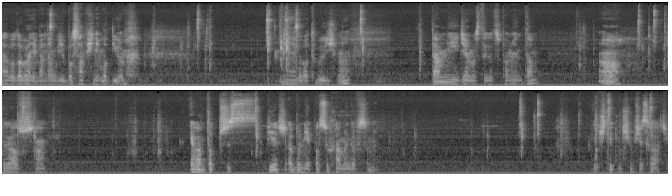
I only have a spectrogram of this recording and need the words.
Albo dobra, nie będę mówił, bo sam się nie modliłem. Nie, dobra, tu byliśmy. Tam nie idziemy z tego co pamiętam. O, proszę. Ja wam to przyspieszę, albo nie, posłuchamy go w sumie. Jakiś typ musimy się schować.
